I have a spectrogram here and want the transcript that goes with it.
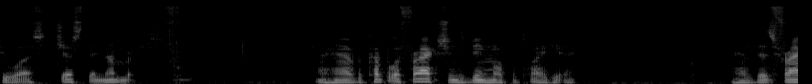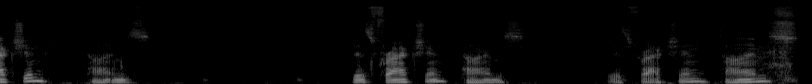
to us just the numbers. I have a couple of fractions being multiplied here. I have this fraction times this fraction times this fraction times,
